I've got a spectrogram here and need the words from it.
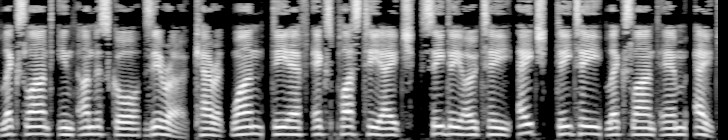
lexlant in underscore zero caret one df x plus th c dot h dt lexlant m h.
